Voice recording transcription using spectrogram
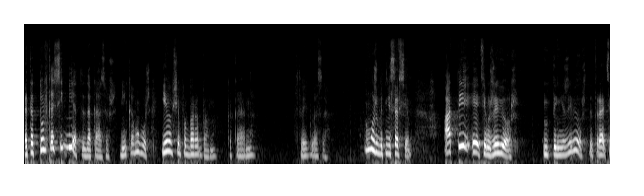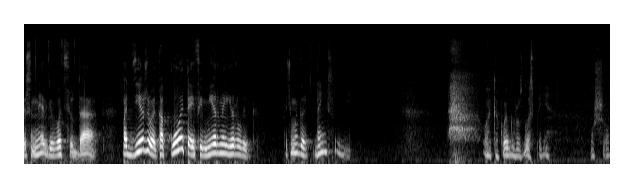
Это только себе ты доказываешь, никому больше. Ей вообще по барабану, какая она в твоих глазах. Ну, может быть, не совсем. А ты этим живешь. Ну, ты не живешь, ты тратишь энергию вот сюда, поддерживая какой-то эфемерный ярлык. Почему говорят, да не судить. Ой, какой груз, Господи, ушел.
